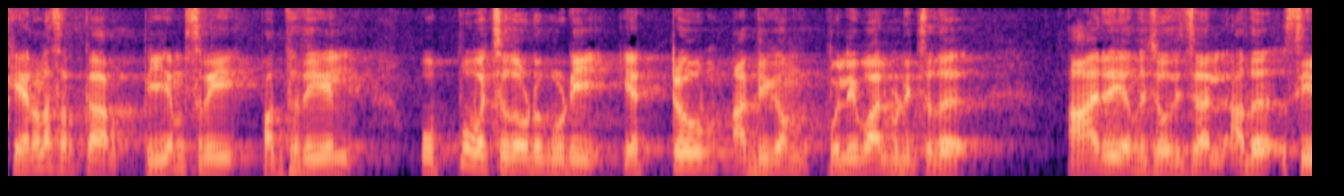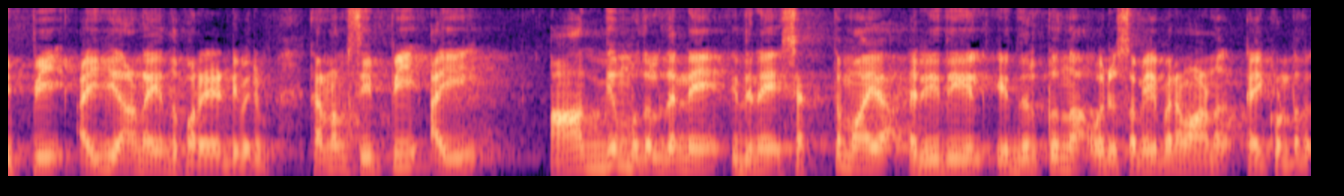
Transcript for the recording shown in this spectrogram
കേരള സർക്കാർ പി എം ശ്രീ പദ്ധതിയിൽ ഒപ്പുവെച്ചതോടുകൂടി ഏറ്റവും അധികം പുലിവാൽ പിടിച്ചത് ആര് എന്ന് ചോദിച്ചാൽ അത് സി പി ഐ ആണ് എന്ന് പറയേണ്ടി വരും. കാരണം സി പി ഐ ആദ്യം മുതൽ തന്നെ ഇതിനെ ശക്തമായ രീതിയിൽ എതിർക്കുന്ന ഒരു സമീപനമാണ് കൈക്കൊണ്ടത്.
